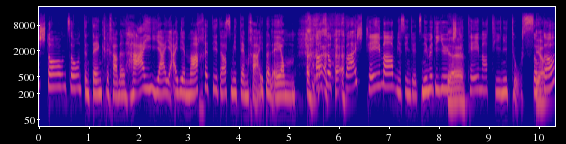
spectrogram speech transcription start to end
stehe und so, und dann denke ich einmal, hei, hei, hei, wie machen die das mit dem Keibenlärm? Also, weißt Thema, wir sind jetzt nicht mehr die Jüngsten, Ja. Thema Tinnitus, oder?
